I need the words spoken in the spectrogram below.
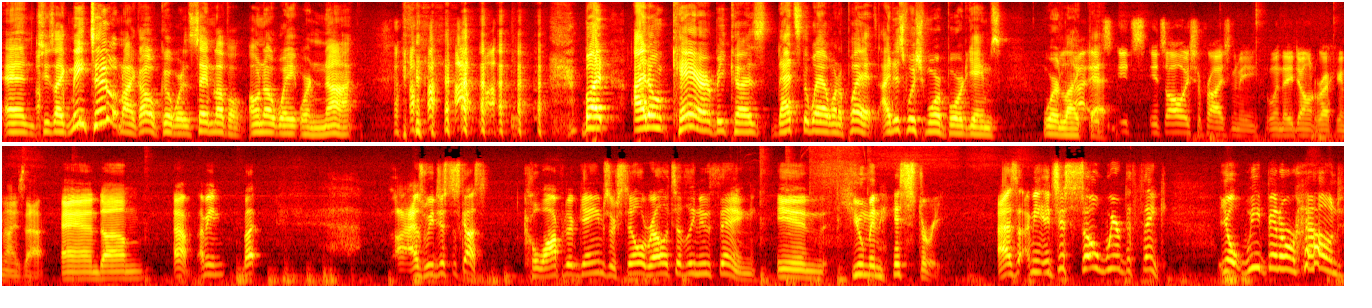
and she's like, me too. I'm like, oh good, we're the same level. Oh no, wait, we're not. but I don't care because that's the way I want to play it. I just wish more board games were like I- that. It's, it's it's always surprising to me when they don't recognize that. And um, yeah, I mean, but as we just discussed, cooperative games are still a relatively new thing in human history. As I mean, it's just so weird to think. You know, we've been around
